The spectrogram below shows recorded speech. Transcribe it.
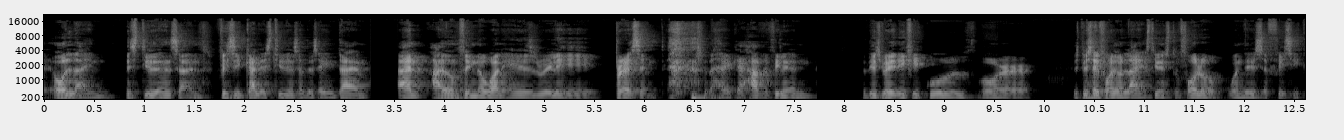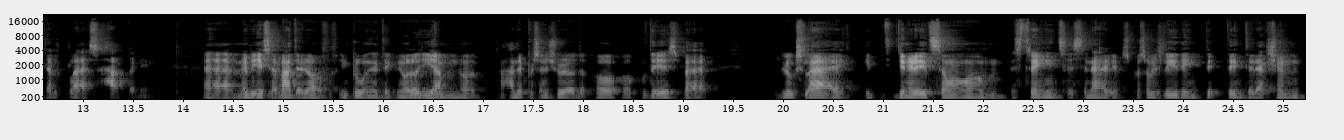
online students and physical students at the same time. And I don't think no one is really present. like I have a feeling it is very difficult or especially for the online students to follow when there is a physical class happening. Uh, maybe it's a matter of improving the technology. I'm not 100% sure of, of, of this, but looks like it generates some strange scenarios because obviously the, the interaction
